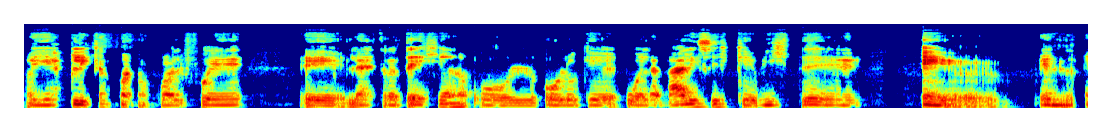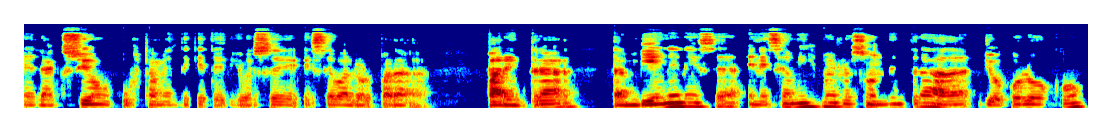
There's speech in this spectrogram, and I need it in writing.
Ahí explicas, bueno, cuál fue eh, la estrategia o, lo que, o el análisis que viste eh, en, la acción justamente que te dio ese, ese valor para, para entrar. También en esa, en esa misma razón de entrada yo coloco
